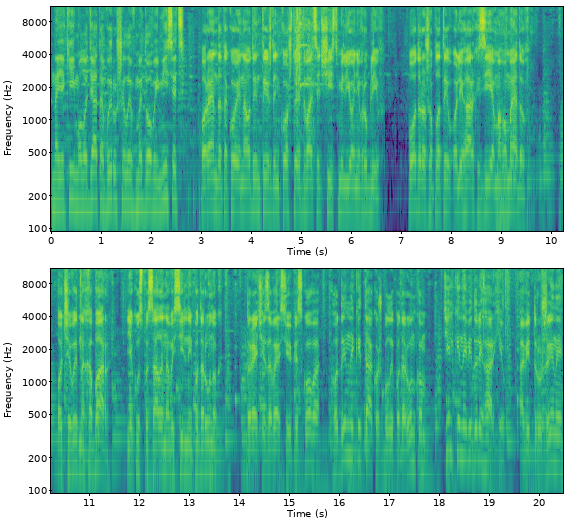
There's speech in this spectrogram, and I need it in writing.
на якій молодята вирушили в медовий місяць. Оренда такої на один тиждень коштує 26 мільйонів рублів. Подорож оплатив олігарх Зія Магомедов. Очевидна хабар, яку списали на весільний подарунок. До речі, за версією Піскова, годинники також були подарунком, тільки не від олігархів, а від дружини.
